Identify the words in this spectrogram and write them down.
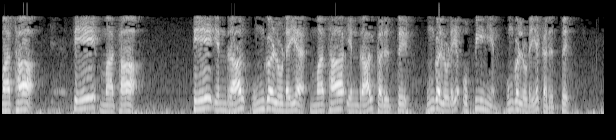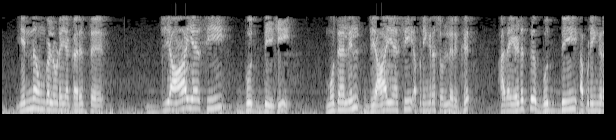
மதா தே மதா. தே என்றால் உங்களுடைய மதா என்றால் கருத்து. உங்களுடைய ஒப்பீனியன் உங்களுடைய கருத்து. என்ன உங்களுடைய கருத்து? ஜாயசி புத்திகி முதலில் ஜாயசி அப்படிங்கிற சொல் இருக்கு. அதை எடுத்து புத்தி அப்படிங்கிற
